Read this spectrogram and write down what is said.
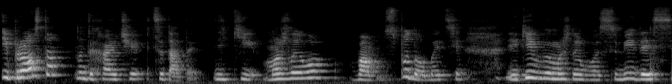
і просто надихаючі цитати, які, можливо, вам сподобаються, які ви, можливо, собі десь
